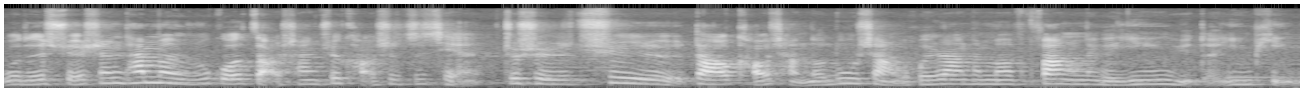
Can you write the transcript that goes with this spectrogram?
我的学生，他们如果早上去考试之前，就是去到考场的路上，我会让他们放那个英语的音频，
